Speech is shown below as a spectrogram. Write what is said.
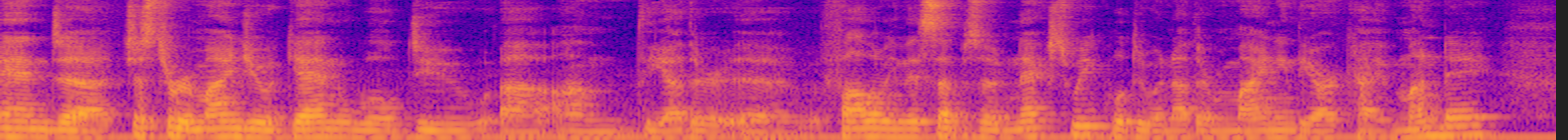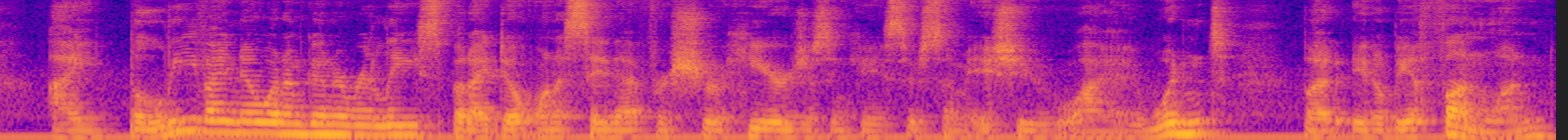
And uh, just to remind you again, we'll do uh, on the other, uh, following this episode next week, we'll do another Mining the Archive Monday. I believe I know what I'm going to release, but I don't want to say that for sure here, just in case there's some issue why I wouldn't. But it'll be a fun one.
